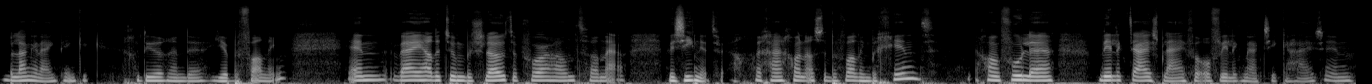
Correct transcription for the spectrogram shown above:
belangrijk, denk ik, gedurende je bevalling. En wij hadden toen besloten op voorhand van, nou, we zien het wel. We gaan gewoon als de bevalling begint, gewoon voelen, wil ik thuis blijven of wil ik naar het ziekenhuis? En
